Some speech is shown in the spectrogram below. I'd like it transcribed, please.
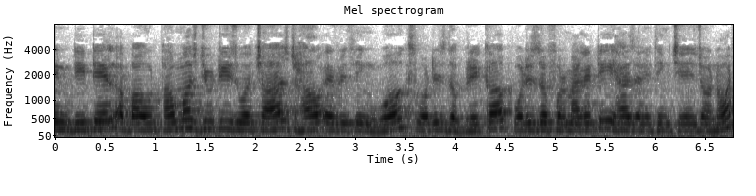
in detail about how much duties were charged, how everything works, what is the breakup, what is the formality, has anything changed or not.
